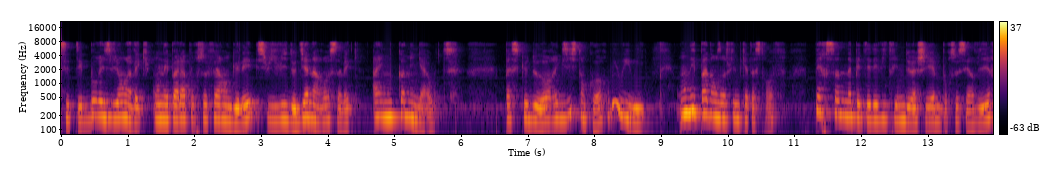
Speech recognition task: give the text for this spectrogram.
c'était Boris Vian avec On n'est pas là pour se faire engueuler, suivi de Diana Ross avec I'm Coming Out. Parce que dehors existe encore, oui, oui, oui. On n'est pas dans un film catastrophe. Personne n'a pété les vitrines de HM pour se servir,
